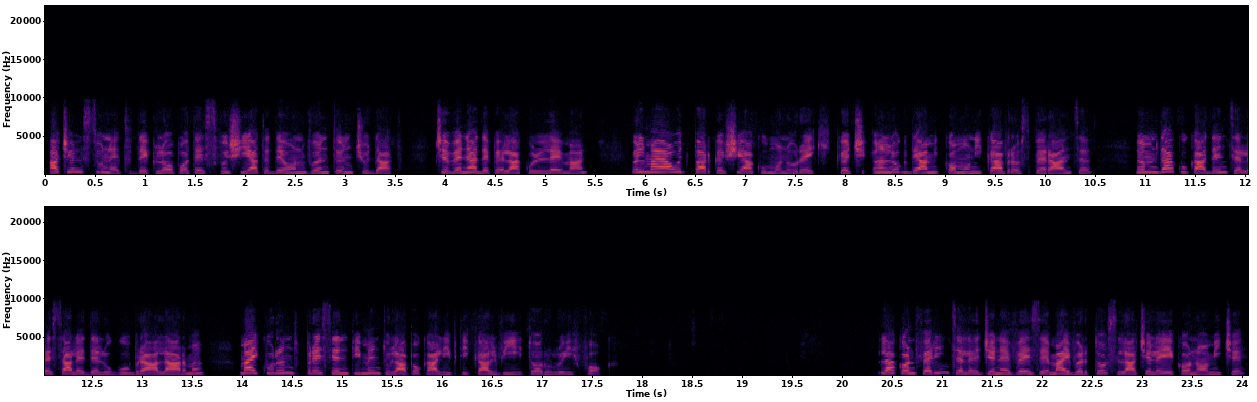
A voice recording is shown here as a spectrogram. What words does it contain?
Acel sunet de clopote sfâșiat de un vânt înciudat, ce venea de pe lacul Leman, îl mai aud parcă și acum în urechi, căci în loc de a-mi comunica vreo speranță, îmi da cu cadențele sale de lugubră alarmă, mai curând presentimentul apocaliptic al viitorului foc. La conferințele geneveze mai vârtos la cele economice,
